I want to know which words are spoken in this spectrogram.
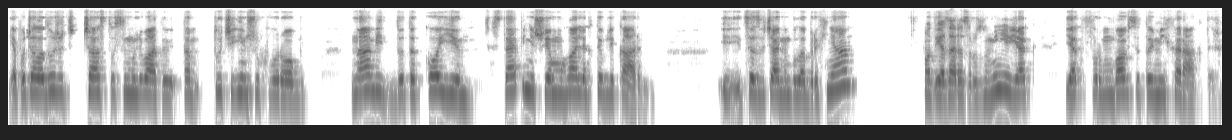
я почала дуже часто симулювати там ту чи іншу хворобу, навіть до такої степені, що я могла лягти в лікарню. І, це, звичайно, була брехня. От я зараз розумію, як, як формувався той мій характер.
